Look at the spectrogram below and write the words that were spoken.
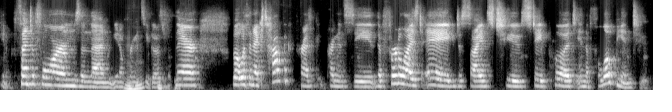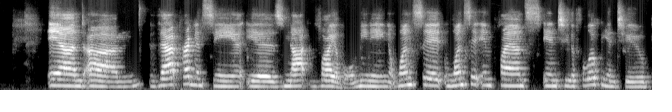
you know, placenta forms, and then you know, Mhm. pregnancy goes from there. But with an ectopic pre- pregnancy, the fertilized egg decides to stay put in the fallopian tube. And um, that pregnancy is not viable, meaning once it once it implants into the fallopian tube,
